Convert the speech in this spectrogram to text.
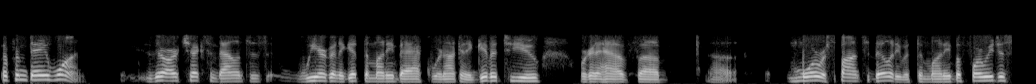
but from day one. There are checks and balances. We are going to get the money back. We're not going to give it to you. We're going to have uh, uh, more responsibility with the money before we just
